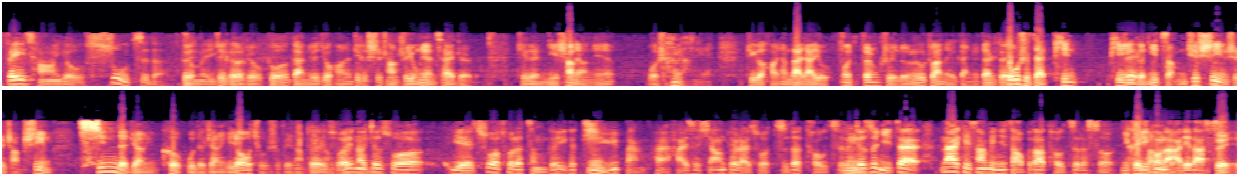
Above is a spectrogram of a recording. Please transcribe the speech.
非常有素质的这么一个。这个就给我感觉就好像这个市场是永远在这儿的，这个你上两年，我上两年，这个好像大家有风风水轮流转的一个感觉，但是都是在拼。拼一个，你怎么去适应市场，适应新的这样一个客户的这样一个要求是非常对。所以呢，就是说也做出了整个一个体育板块还是相对来说值得投资的。就是你在 Nike 上面你找不到投资的时候，你提供了阿迪达斯。对。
